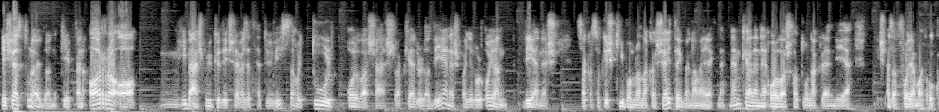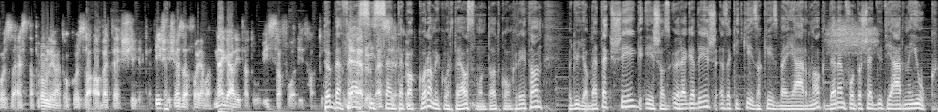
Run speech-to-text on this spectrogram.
és ez tulajdonképpen arra a hibás működésre vezethető vissza, hogy túl olvasásra kerül a DNS, magyarul olyan DNS szakaszok is kibomlanak a sejtekben, amelyeknek nem kellene olvashatónak lennie, és ez a folyamat okozza ezt a problémát, okozza a betegségeket is, és ez a folyamat megállítható, visszafordítható. Többen felsziszentek akkor, amikor te azt mondtad konkrétan, hogy ugye a betegség és az öregedés, ezek így kéz a kézben járnak, de nem fontos együtt járniuk.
